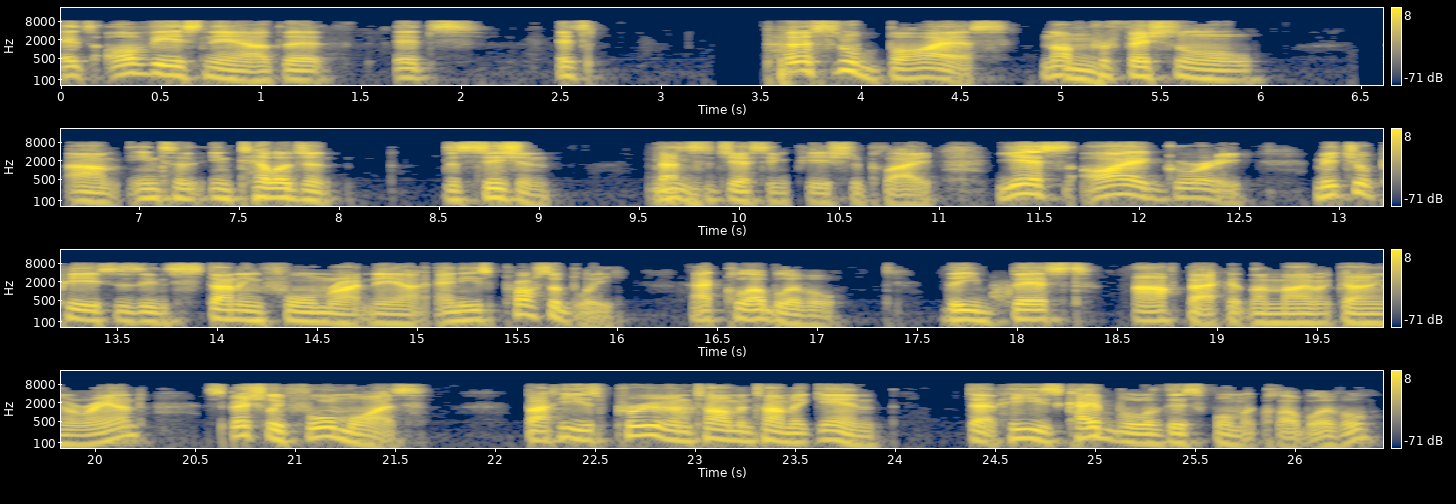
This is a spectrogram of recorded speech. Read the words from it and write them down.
it's obvious now that it's it's personal bias not Mm. professional um inter- intelligent decision that's Mm. suggesting Pearce should play yes I agree Mitchell Pearce is in stunning form right now and he's possibly at club level the best halfback at the moment going around especially form wise. But he has proven time and time again that he's capable of this form at club level,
